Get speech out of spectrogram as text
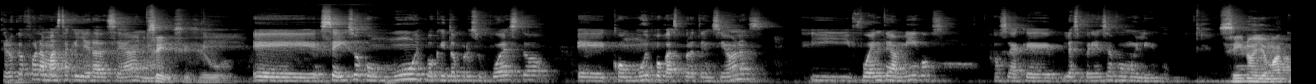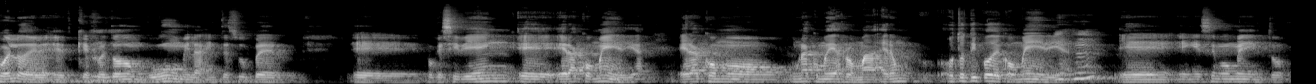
creo que fue la más taquillera de ese año. Sí, sí, seguro. Eh, se hizo con muy poquito presupuesto, eh, con muy pocas pretensiones y fue entre amigos. O sea que la experiencia fue muy linda. Sí, no, yo me acuerdo de eh, que fue todo un boom y la gente súper... eh, porque si bien eh, era comedia, era como una comedia romántica, era un, otro tipo de comedia Ujú. eh, en ese momento.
